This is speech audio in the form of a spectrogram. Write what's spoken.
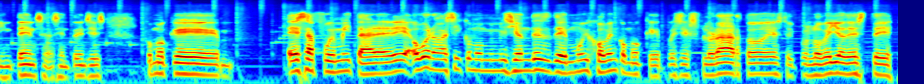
intensas. Entonces, como que esa fue mi tarea, o bueno, así como mi misión desde muy joven, como que pues explorar todo esto y pues lo bello de este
